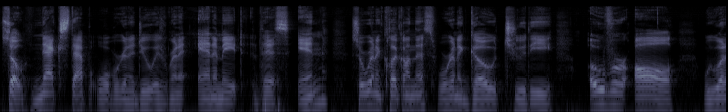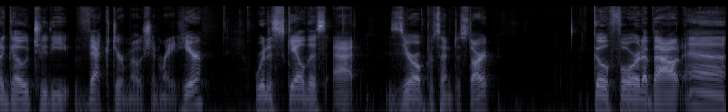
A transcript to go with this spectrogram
So next step, what we're going to do is we're going to animate this in. So we're going to click on this. We're going to go to the overall, we want to go to the vector motion right here. We're going to scale this at 0% to start. Go forward about eh,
